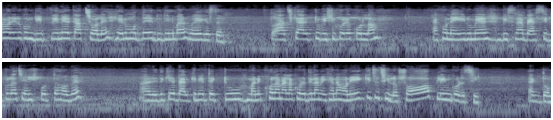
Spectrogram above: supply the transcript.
আমার এরকম ডিপ ক্লিনের কাজ চলে। এর মধ্যে দু তিনবার হয়ে গেছে। তো আজকে আর একটু বেশি করে করলাম। এখন এই রুমের বিছনার বেডশিটগুলো চেঞ্জ করতে হবে। আর এদিকে ব্যালকনিটা একটু মানে খোলামেলা করে দিলাম। এখানে অনেক কিছু ছিল, সব ক্লিন করেছি, একদম।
